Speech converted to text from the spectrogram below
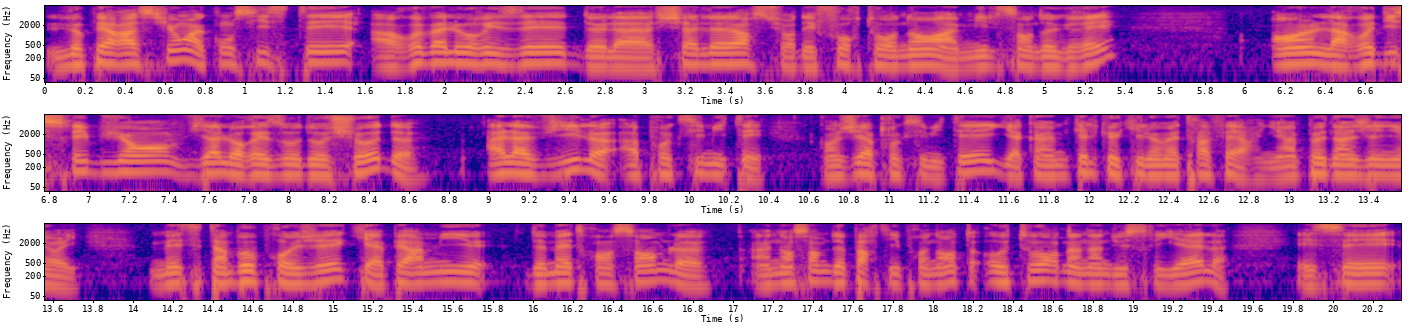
L'opération a consisté à revaloriser de la chaleur sur des fours tournants à 1100 degrés en la redistribuant via le réseau d'eau chaude à la ville à proximité. Quand je dis à proximité, il y a quand même quelques kilomètres à faire, il y a un peu d'ingénierie. Mais c'est un beau projet qui a permis de mettre ensemble un ensemble de parties prenantes autour d'un industriel et c'est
